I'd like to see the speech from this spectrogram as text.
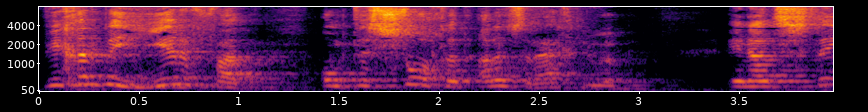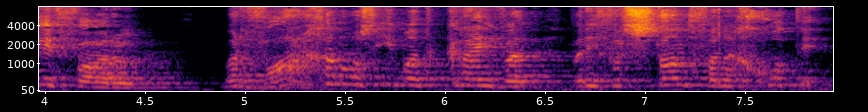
Wie gaan beheer vat om te sorg dat alles regloop?" En dan sê Farao: Maar waar gaan ons iemand kry wat wat die verstand van 'n God het?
